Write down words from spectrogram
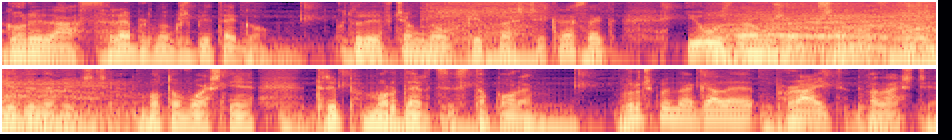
Goryla srebrno-grzbietego, który wciągnął 15 kresek i uznał, że przemoc to jedyne wyjście, bo to właśnie tryb mordercy z toporem. Wróćmy na galę Pride 12.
